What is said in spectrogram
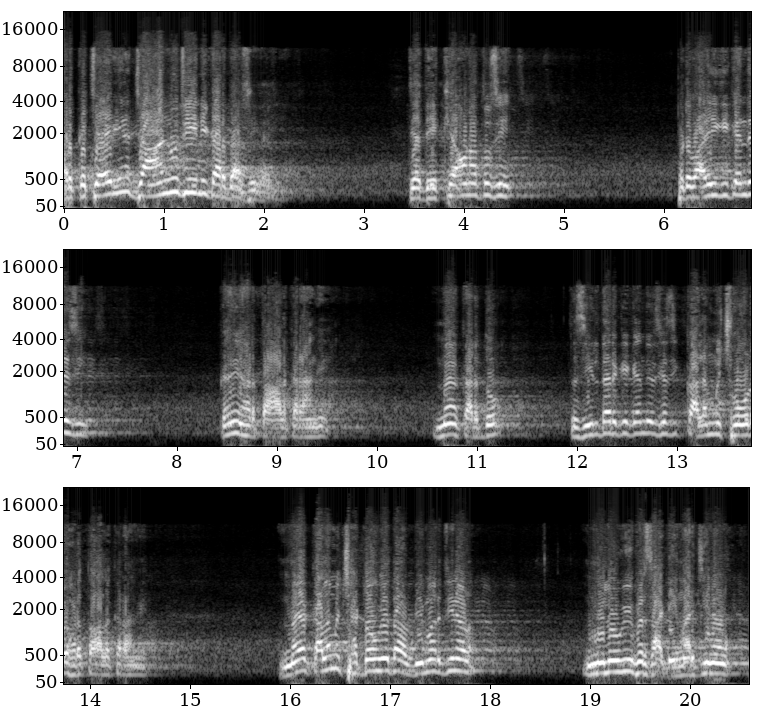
ਔਰ ਕਚਹਿਰੀਆਂ ਜਾਣ ਨੂੰ ਜੀ ਨਹੀਂ ਕਰਦਾ ਸੀਗਾ ਜੀ। ਤੇ ਦੇਖਿਆ ਹੋਣਾ ਤੁਸੀਂ, ਪਟਵਾਰੀ ਕੀ ਕਹਿੰਦੇ ਸੀ? ਕਹਿੰਦੇ, ਹੜਤਾਲ ਕਰਾਂਗੇ। ਮੈਂ ਕਰ ਦੋ। ਤਹਿਸੀਲਦਾਰ ਕੀ ਕਹਿੰਦੇ ਸੀ? ਅਸੀਂ ਕਲਮ ਛੋੜ ਹੜਤਾਲ ਕਰਾਂਗੇ। ਮੈਂ ਕਲਮ ਛੱਡੋਗੇ ਤਾਂ ਆਪਦੀ ਮਰਜ਼ੀ ਨਾਲ, ਮਿਲੂਗੀ ਫਿਰ ਸਾਡੀ ਮਰਜ਼ੀ ਨਾਲ।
